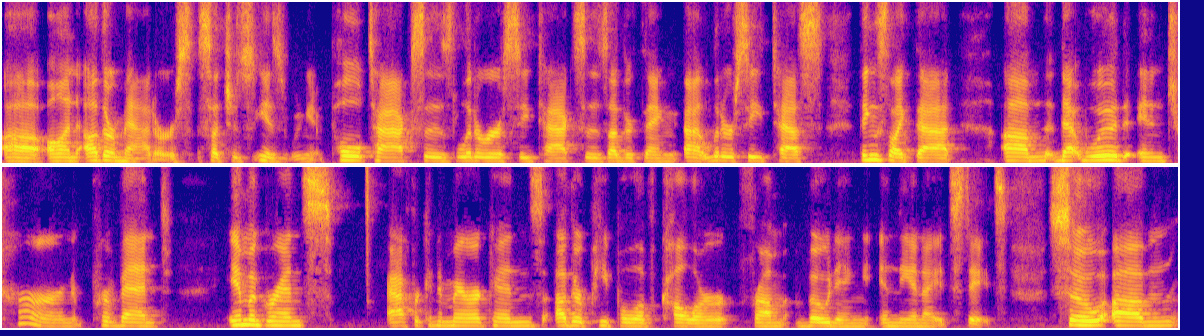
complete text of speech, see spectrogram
uh, on other matters, such as you know, poll taxes, literacy taxes, other thing, uh, literacy tests, things like that, um, that would in turn prevent immigrants, African Americans, other people of color from voting in the United States. So um,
